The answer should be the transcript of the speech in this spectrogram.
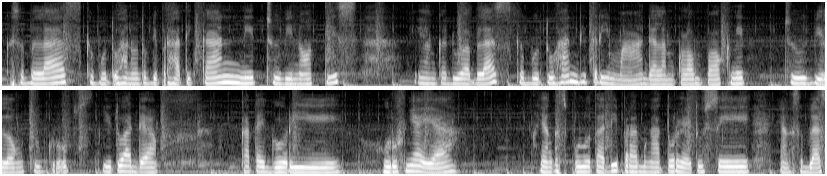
Kesebelas, kebutuhan untuk diperhatikan, need to be noticed. Yang kedua belas, kebutuhan diterima dalam kelompok, need to belong to groups. Itu ada kategori hurufnya ya, yang ke-10 tadi peran mengatur yaitu C, yang ke-11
